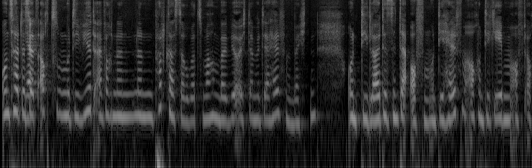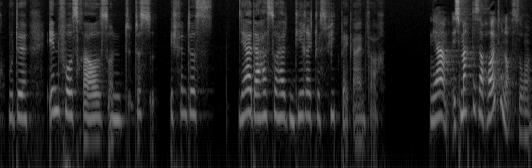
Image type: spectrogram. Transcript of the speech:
Uns hat es ja. jetzt auch zu motiviert, einfach einen, einen, Podcast darüber zu machen, weil wir euch damit ja helfen möchten. Und die Leute sind da offen und die helfen auch und die geben oft auch gute Infos raus. Und das, ich finde das, ja, da hast du halt ein direktes Feedback einfach. Ja, ich mache das auch heute noch so.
